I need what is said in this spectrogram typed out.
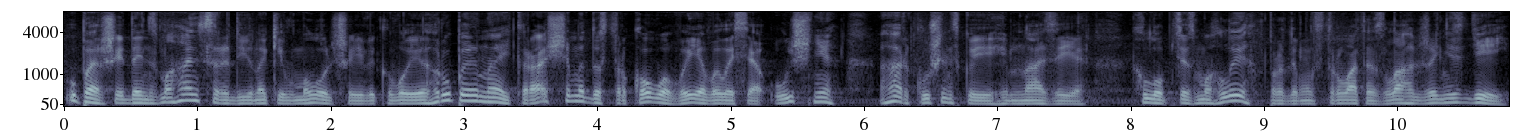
У перший день змагань серед юнаків молодшої вікової групи найкращими достроково виявилися учні Гаркушинської гімназії. Хлопці змогли продемонструвати злагодженість дій,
